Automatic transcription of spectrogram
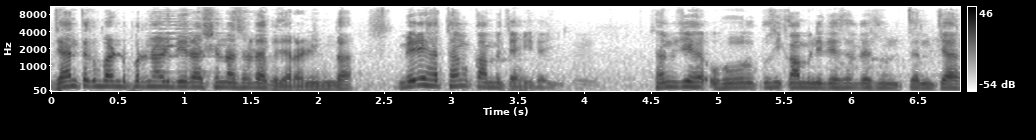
ਜਨਤਕ ਵੰਡ ਪ੍ਰਣਾਲੀ ਦੇ ਰਾਸ਼ਨ ਨਾਲ ਸਾਡਾ ਗੁਜ਼ਾਰਾ ਨਹੀਂ ਹੁੰਦਾ। ਮੇਰੇ ਹੱਥਾਂ ਨੂੰ ਕੰਮ ਚਾਹੀਦਾ ਜੀ। ਸਾਨੂੰ ਜੇ ਹੋਰ ਤੁਸੀਂ ਕੰਮ ਨਹੀਂ ਦੇ ਸਕਦੇ ਤਿੰਨ ਚਾਰ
